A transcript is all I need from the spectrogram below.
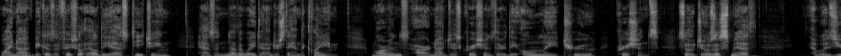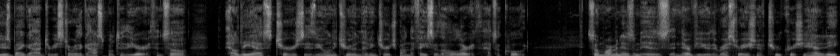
Why not? Because official LDS teaching has another way to understand the claim. Mormons are not just Christians, they're the only true Christians. So Joseph Smith was used by God to restore the gospel to the earth. And so LDS Church is the only true and living church upon the face of the whole earth. That's a quote. So Mormonism is, in their view, the restoration of true Christianity.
